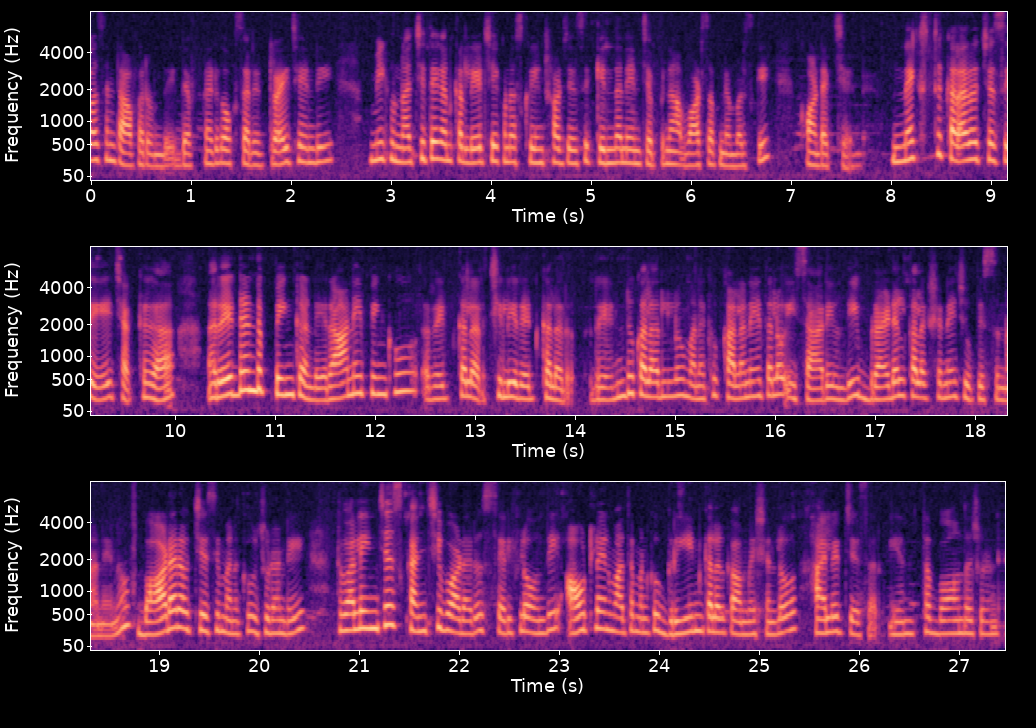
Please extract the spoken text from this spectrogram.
పర్సెంట్ ఆఫర్ ఉంది. డెఫినెట్గా ఒకసారి ట్రై చేయండి. మీకు నచ్చితే కనుక లేట్ చేయకుండా స్క్రీన్ షాట్ చేసి కింద నేను చెప్పిన వాట్సాప్ నెంబర్స్కి కాంటాక్ట్ చేయండి. నెక్స్ట్ కలర్ వచ్చేసి చక్కగా రెడ్ అండ్ పింక్ అండి. Rani pink red colour chilli red colour. రెండు కలర్లు మనకు కలనేతలో ఈ శారీ ఉంది. బ్రైడల్ కలెక్షనే చూపిస్తున్నాను నేను. బార్డర్ వచ్చేసి మనకు చూడండి ట్వెల్వ్ ఇంచెస్ కంచి బార్డర్ సెల్ఫ్లో ఉంది. అవుట్ లైన్ మాత్రం మనకు గ్రీన్ కలర్ కాంబినేషన్లో హైలైట్ చేశారు. ఎంత బాగుందో చూడండి.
